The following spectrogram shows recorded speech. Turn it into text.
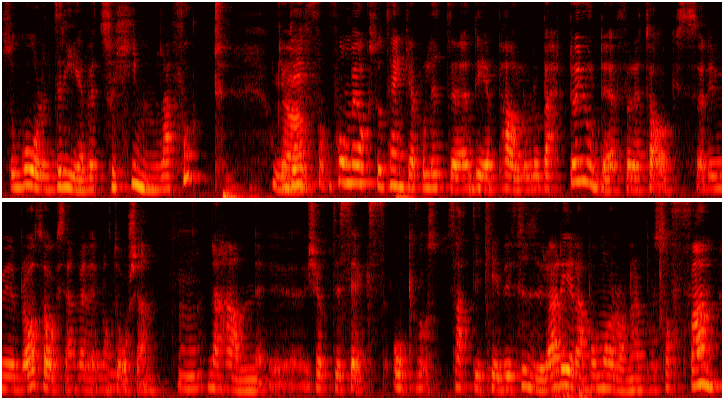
Så går drevet så himla fort. Ja. Och det får man ju också tänka på lite det Paolo Roberto gjorde för ett tag, så det är ett bra tag sedan, eller något år sedan, mm. när han eh, köpte sex och satt i TV4 redan på morgonen på soffan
